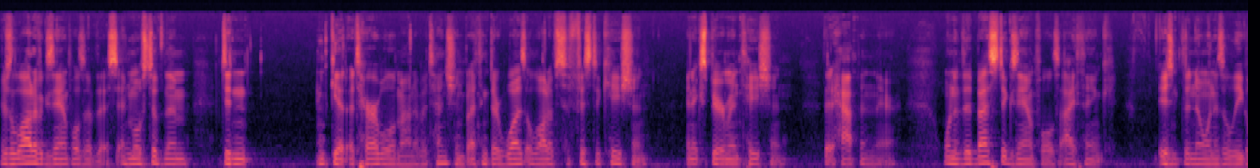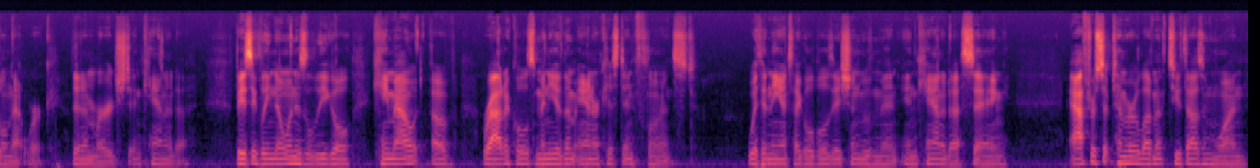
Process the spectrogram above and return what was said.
There's a lot of examples of this, and most of them didn't get a terrible amount of attention, but I think there was a lot of sophistication and experimentation that happened there. One of the best examples, I think, is the No One is Illegal network that emerged in Canada. Basically, No One is Illegal came out of radicals, many of them anarchist influenced, within the anti globalization movement in Canada, saying, after September 11th, 2001,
